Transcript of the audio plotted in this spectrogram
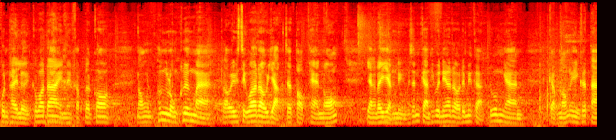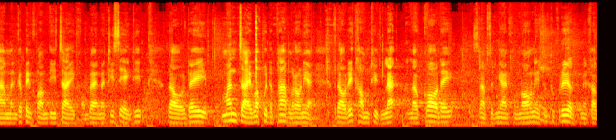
คนไทยเลยก็ว่าได้นะครับแล้วก็น้องเพิ่งลงเครื่องมา เราเองรู้สึกว่าเราอยากจะตอบแทนน้องอย่างใดอย่างหนึ่งเพราะฉะนั้นการที่วันนี้เราได้มีโอกาสร่วมงานกับน้องเองก็ตาม มันก็เป็นความดีใจของแบรนด์นัททิสเองที่เราได้มั่นใจว่าคุณภาพของเราเนี่ยเราได้ทำถึงและแล้วก็ได้สนับสนุนงานของน้องในทุก ๆ เรื่องนะครับ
